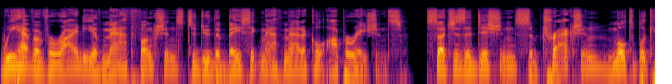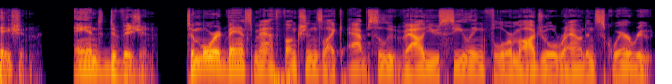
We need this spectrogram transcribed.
We have a variety of math functions to do the basic mathematical operations, such as addition, subtraction, multiplication, and division to more advanced math functions like absolute value, ceiling, floor, module, round, and square root.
